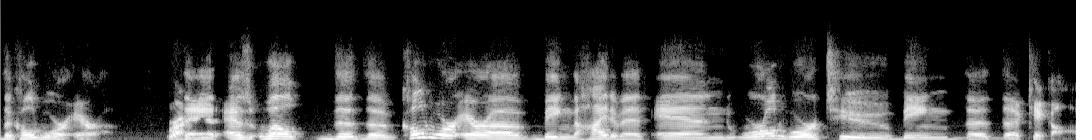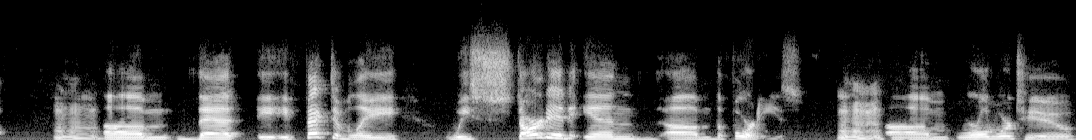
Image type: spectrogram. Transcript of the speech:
the Cold War era. right. That as well the the Cold War era being the height of it, and World War II being the the kickoff. hmm um, that e- effectively we started in um, the 40s, hmm um, World War II,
